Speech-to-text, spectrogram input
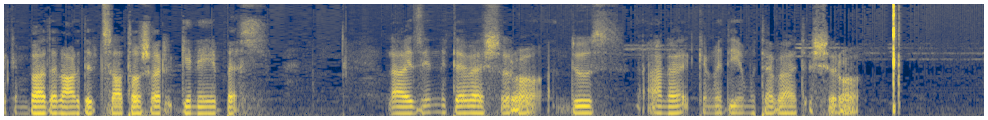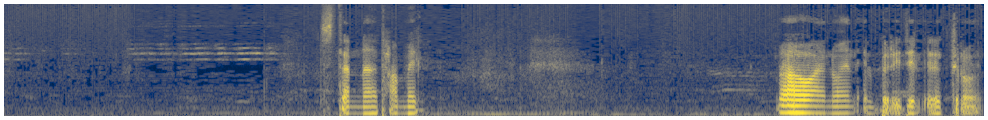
لكن بعد العرض بتسعتاشر جنيه بس. لو عايزين نتابع الشراء ندوس على الكلمة دي متابعة الشراء. استنى تحمل ما هو عنوان البريد الإلكتروني.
